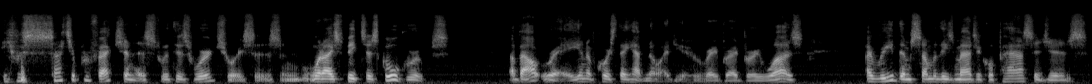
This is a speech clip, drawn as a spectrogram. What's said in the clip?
he was such a perfectionist with his word choices. And when I speak to school groups about Ray, and of course they have no idea who Ray Bradbury was, I read them some of these magical passages,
